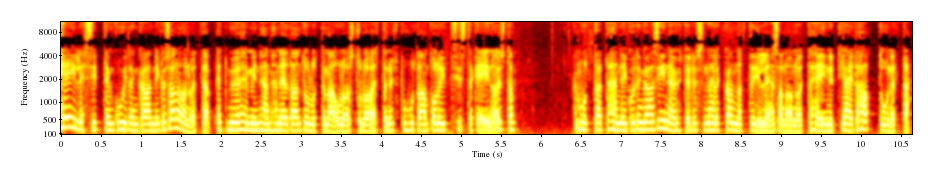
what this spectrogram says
heille sitten kuitenkaan niin sanonut, että, että myöhemmin hän häneltä on tullut tämä ulostulo, että nyt puhutaan poliittisista keinoista. Mutta että hän ei kuitenkaan siinä yhteydessä näille kannattajilleen sanonut, että hei nyt jäitä hattuun, että,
